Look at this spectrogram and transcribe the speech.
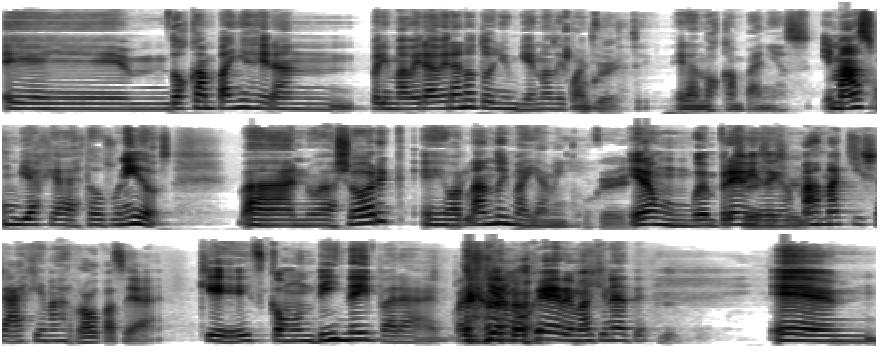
eh, dos campañas eran primavera, verano, otoño, invierno de 40. Ok. Eran dos campañas. Y más un viaje a Estados Unidos, a Nueva York, eh, Orlando y Miami. Era un buen premio, Sí, sí, digamos. sí. Más maquillaje, más ropa, o sea, que es como un Disney para cualquier mujer, imagínate. Eh,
